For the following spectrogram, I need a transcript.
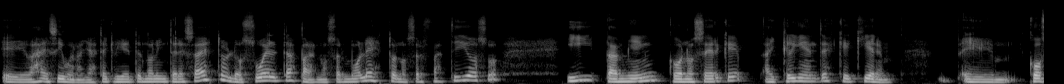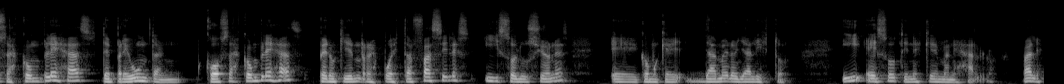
Eh, vas a decir, bueno, ya a este cliente no le interesa esto, lo sueltas para no ser molesto, no ser fastidioso. Y también conocer que hay clientes que quieren eh, cosas complejas, te preguntan cosas complejas, pero quieren respuestas fáciles y soluciones como que dámelo ya listo. Y eso tienes que manejarlo, ¿vale?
